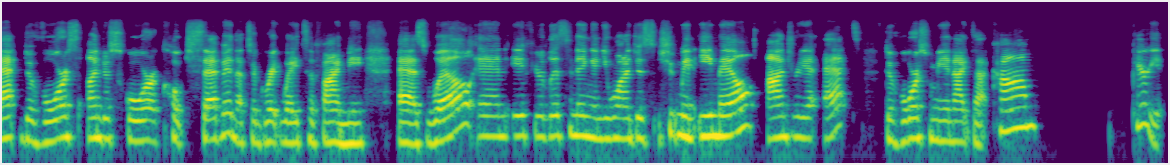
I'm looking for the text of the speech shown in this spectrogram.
at divorce underscore coach seven. That's a great way to find me as well. And if you're listening and you want to just shoot me an email, Andrea at divorcewomenunite.com period.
